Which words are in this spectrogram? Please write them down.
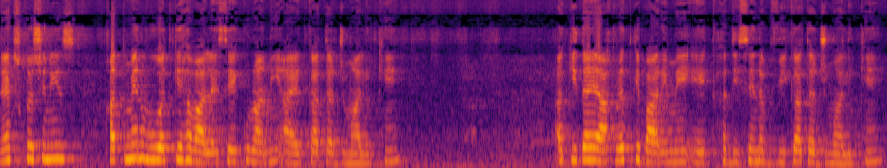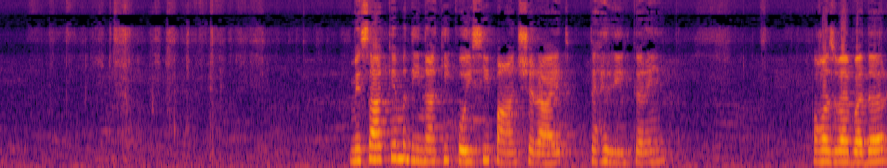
नेक्स्ट क्वेश्चन इज़ ख़त्म नबूत के हवाले से कुरानी आयत का तर्जुमा लिखें। अकीदा आखरत के बारे में एक हदीस नबवी का तर्जुमा लिखें। मिसाक मदीना की कोई सी पाँच शराइत तहरीर करें। गजवा बदर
